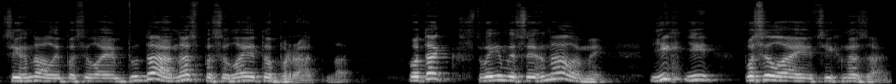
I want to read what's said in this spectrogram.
сигнали посилаємо туди, а нас посилають обратно. Отак з твоїми сигналами їх і посилають всіх назад.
